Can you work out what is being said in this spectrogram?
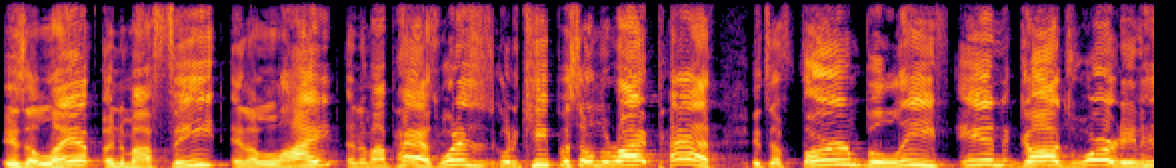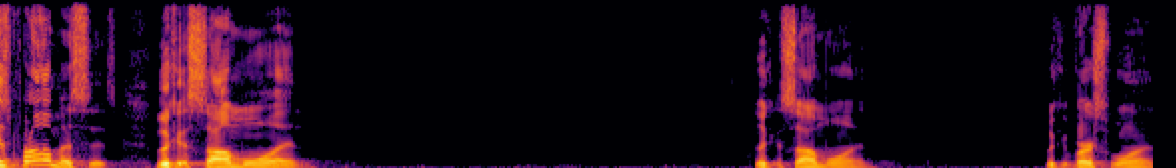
is a lamp unto my feet and a light unto my path. What is it going to keep us on the right path? It's a firm belief in God's word, in his promises. Look at Psalm 1. Look at Psalm 1. Look at verse 1.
